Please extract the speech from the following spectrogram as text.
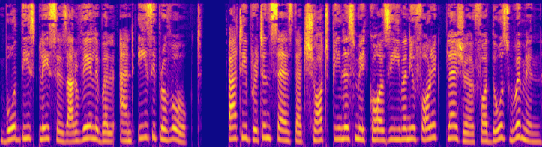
Both these places are available and easy provoked. Patti Britton says that short penis may cause even euphoric pleasure for those women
